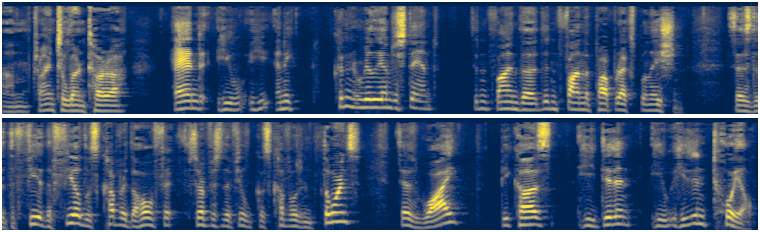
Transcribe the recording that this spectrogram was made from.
um, trying to learn Torah, and he, he and he couldn't really understand, didn't find the didn't find the proper explanation. It says that the field the field was covered, the whole surface of the field was covered in thorns. It says why? Because he didn't he, he didn't toil.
